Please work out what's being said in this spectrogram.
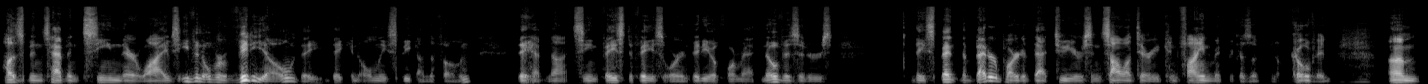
Husbands haven't seen their wives, even over video. They they can only speak on the phone. They have not seen face to face or in video format. No visitors. they spent the better part of that two years in solitary confinement because of you know, COVID. Um,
